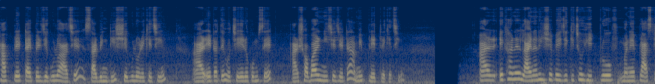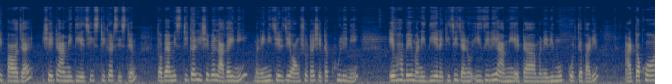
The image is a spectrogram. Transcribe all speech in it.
হাফ প্লেট টাইপের যেগুলো আছে সার্ভিং ডিশ সেগুলো রেখেছি। আর এটাতে হচ্ছে এরকম সেট আর সবার নিচে যেটা আমি প্লেট রেখেছি। আর এখানে লাইনার হিসেবে যে কিছু হিটপ্রুফ মানে প্লাস্টিক পাওয়া যায়, সেইটা আমি দিয়েছি স্টিকার সিস্টেম তবে আমি স্টিকার হিসেবে লাগাইনি মানে নিচের যে অংশটা সেটা খুলিনি। এভাবে মানে দিয়ে রেখেছি যেন ইজিলি আমি এটা মানে রিমুভ করতে পারি। আর তখন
